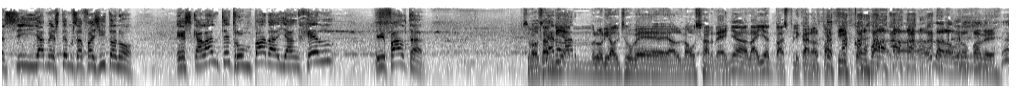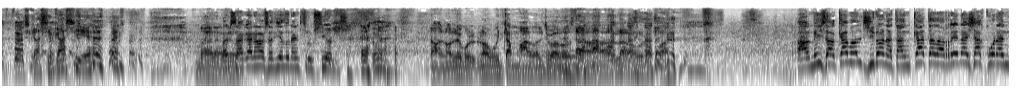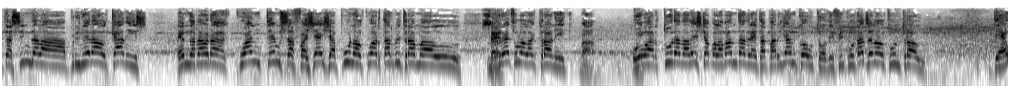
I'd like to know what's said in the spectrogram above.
eh, si hi ha més temps afegit o no. Escalante, trompada i Angel i falta. Si vols enviem l'Oriol Jové al nou Sardenya, Laia et va explicant el partit com va de, de l'Europa B. Pues quasi, quasi, eh? Mare Pensava que anaves a dir donar instruccions. No, no, no vull tan mal als jugadors de, de l'Europa. Al mig del camp el Girona, tancat a darrere, ja 45 de la primera al Cádiz. Hem de veure quant temps s'afegeix a punt el quart àrbitre amb el Set. rètol electrònic. Va. Obertura de l'eix cap a la banda dreta per Jan Couto. Dificultats en el control. 10?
